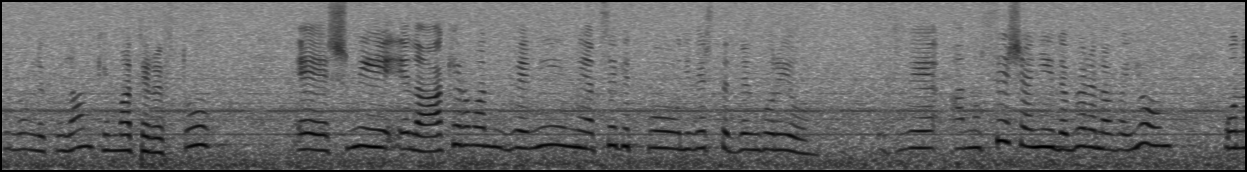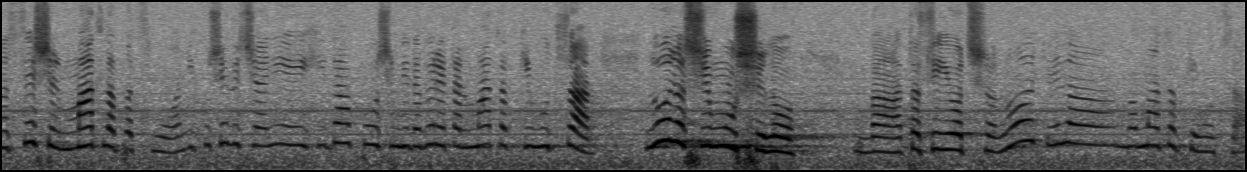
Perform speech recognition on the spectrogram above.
שלום לכולם, כמעט ערב טוב. אה, שמי אלה אקרמן ואני מייצגת פה אוניברסיטת בן גוריון. והנושא שאני אדבר עליו היום הוא נושא של מטלב עצמו. אני חושבת שאני היחידה פה שמדברת על מטלב כמוצר, לא על השימוש שלו בתעשיות שונות, אלא במטלב כמוצר.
